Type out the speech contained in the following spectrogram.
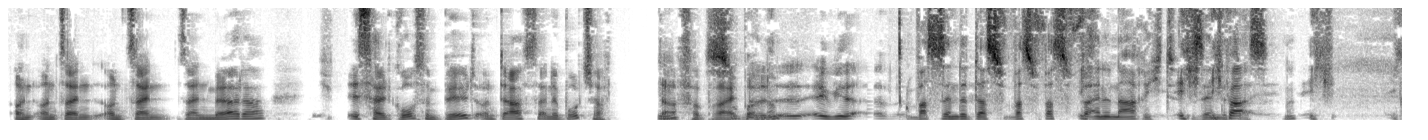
Und, und sein, und sein, sein Mörder ist halt groß im Bild und darf seine Botschaft da Hm, verbreiten. super, ne? Also, irgendwie, äh, Was sendet das? Was was für eine Nachricht ich, sendet ich war, das? Ne? ich, ich,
